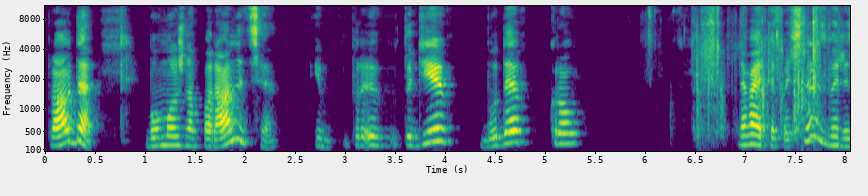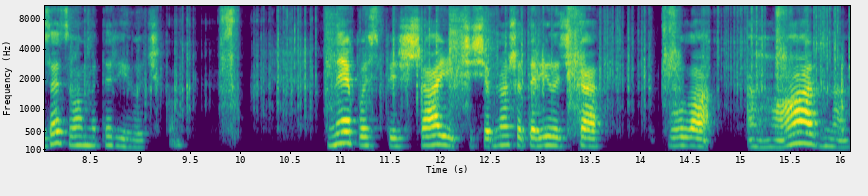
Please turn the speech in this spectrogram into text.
правда? Бо можна поранитися і тоді буде кров. Давайте почнемо вирізати з вами тарілочку. Не поспішаючи, щоб наша тарілочка була гарна.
